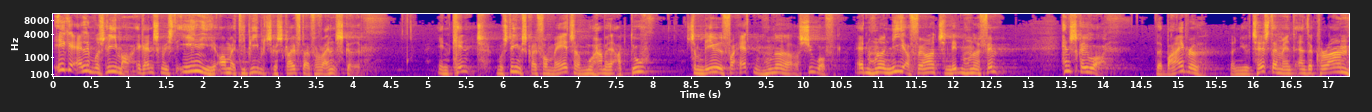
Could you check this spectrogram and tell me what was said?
Ikke alle muslimer er ganske vist enige om, at de bibelske skrifter er forvanskede. En kendt muslimsk reformator, Muhammad Abdu, som levede fra 1847 1849 til 1905. Han skriver, The Bible, the New Testament and the Quran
